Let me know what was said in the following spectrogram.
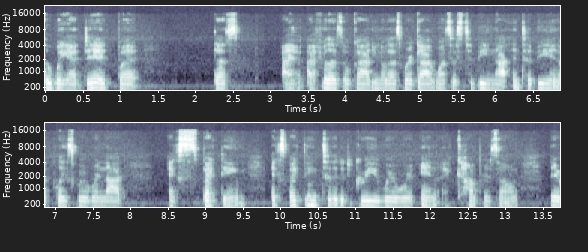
the way I did, but that's I, I feel as though God, you know, that's where God wants us to be, not and to be in a place where we're not expecting, expecting to the degree where we're in a comfort zone there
